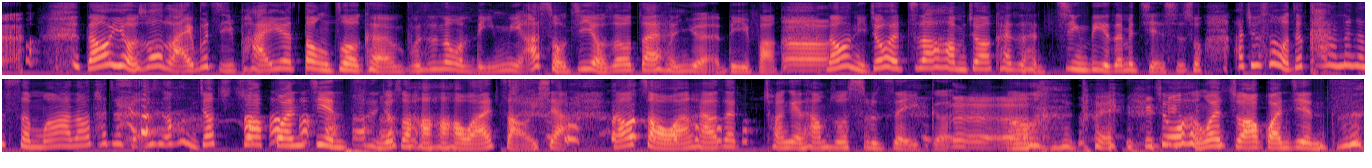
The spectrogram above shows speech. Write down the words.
然后有时候来不及拍，因为动作可能不是那么灵敏啊。手机有时候在很远的地方，然后你就会知道他们就要开始很尽力的在那边解释说啊，就是我就看那个什么啊，然后他就，然后你就要抓关键字，你就说好好好，我来找一下，然后找完还要再传给他们说是不是这一个，然后对，就我很会抓关键字。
